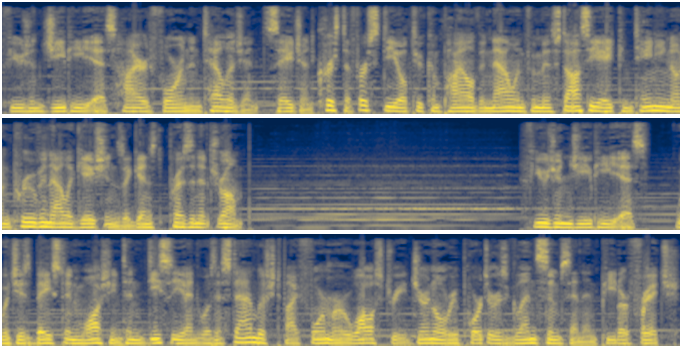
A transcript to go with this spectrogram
Fusion GPS hired foreign intelligence agent Christopher Steele to compile the now infamous dossier containing unproven allegations against President Trump. Fusion GPS, which is based in Washington, D.C. and was established by former Wall Street Journal reporters Glenn Simpson and Peter Fritsch,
